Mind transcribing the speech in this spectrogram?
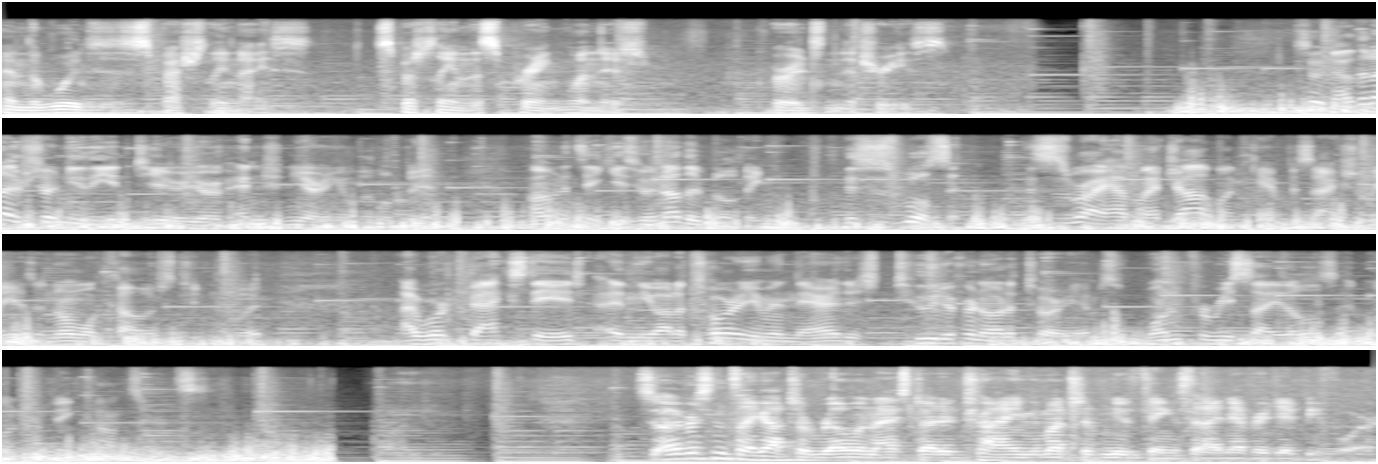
And the woods is especially nice, especially in the spring when there's birds in the trees. So now that I've shown you the interior of engineering a little bit, I'm going to take you to another building. This is Wilson. This is where I have my job on campus actually, as a normal college student would. I work backstage in the auditorium in there. There's two different auditoriums, one for recitals and one for big concerts. So ever since I got to Rowan, I started trying a bunch of new things that I never did before.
